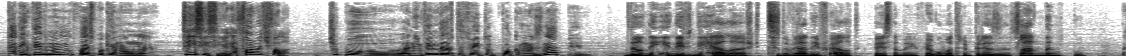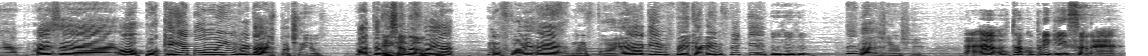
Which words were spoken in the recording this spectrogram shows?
Porque a Nintendo mesmo não faz Pokémon, né? Sim, sim, sim, é a forma de falar. Tipo, a Nintendo deve ter feito Pokémon Snap? Não, nem, nem, nem ela. Acho que se duvidar, nem foi ela que fez também. Foi alguma outra empresa. Sei lá, Namco. É, mas é. Ó, oh, Pokémon é bom, hein? Verdade, Platinils. Mas também Esse é não Namco. foi a. Não foi. É, não foi a Game Freak. A Game Freak. sei lá, gente. É, é, tá com preguiça, né?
